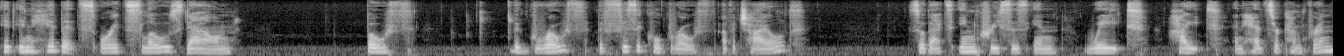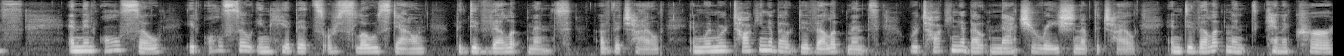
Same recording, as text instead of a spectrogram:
it inhibits or it slows down both the growth, the physical growth of a child. So that's increases in weight, height, and head circumference. And then also, it also inhibits or slows down the development of the child. And when we're talking about development, we're talking about maturation of the child. And development can occur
